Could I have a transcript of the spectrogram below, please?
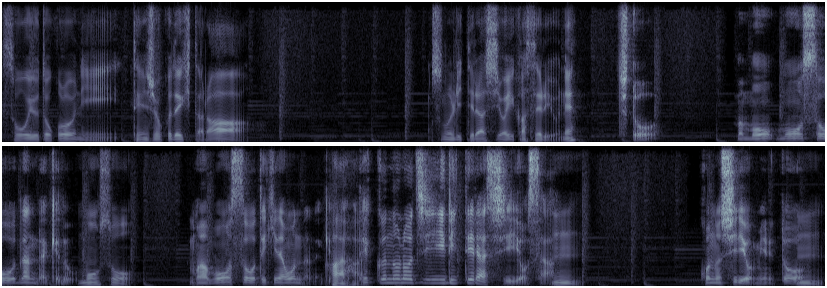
そういうところに転職できたらそのリテラシーは活かせるよね。ちょっと、まあ、も妄想なんだけど、妄想。まあ妄想的なもんなんだけど、はいはい。テクノロジーリテラシーをさ、うん。この資料を見ると、うん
